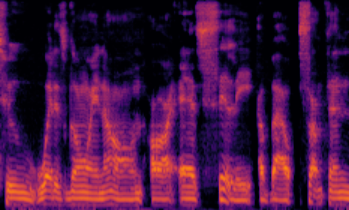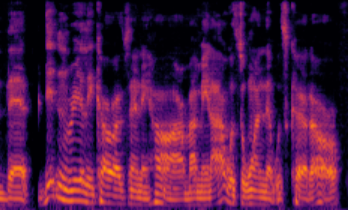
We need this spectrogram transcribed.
to what is going on or as silly about something that didn't really cause any harm. I mean, I was the one that was cut off.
